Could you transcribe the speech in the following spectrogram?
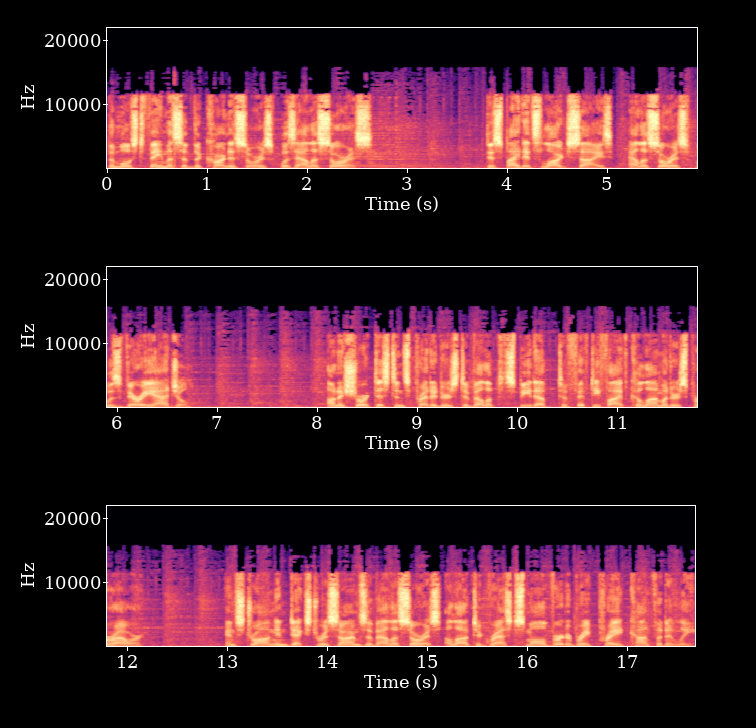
The most famous of the carnosaurs was Allosaurus. Despite its large size, Allosaurus was very agile. On a short distance predators developed speed up to 55 kilometers per hour, and strong and dexterous arms of Allosaurus allowed to grasp small vertebrate prey confidently.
